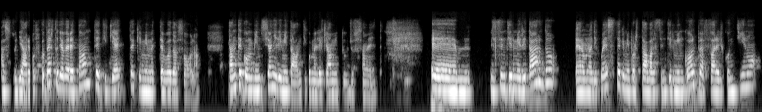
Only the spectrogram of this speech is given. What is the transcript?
a, studiare? Ho scoperto di avere tante etichette che mi mettevo da sola, tante convinzioni limitanti, come le chiami tu giustamente. E, ehm, il sentirmi in ritardo era una di queste che mi portava al sentirmi in colpa e a fare il continuo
